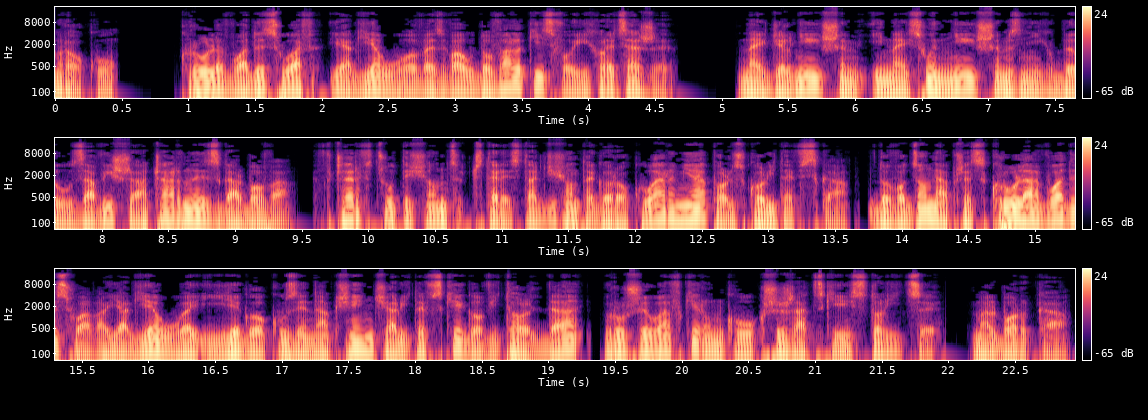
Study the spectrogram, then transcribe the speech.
roku. Król Władysław Jagiełło wezwał do walki swoich rycerzy. Najdzielniejszym i najsłynniejszym z nich był Zawisza Czarny z Garbowa. W czerwcu 1410 roku armia polsko-litewska, dowodzona przez króla Władysława Jagiełłę i jego kuzyna księcia litewskiego Witolda, ruszyła w kierunku krzyżackiej stolicy, Malborka.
